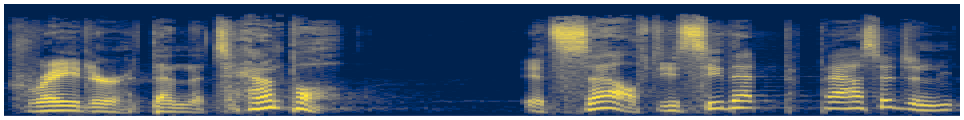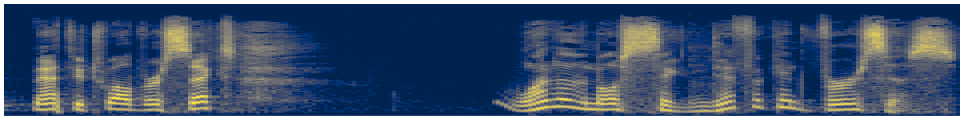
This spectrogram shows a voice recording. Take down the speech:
greater than the temple itself. Do you see that passage in Matthew 12, verse 6? One of the most significant verses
